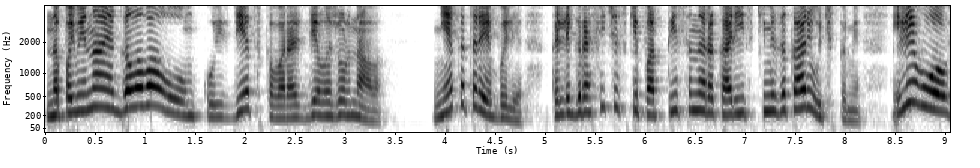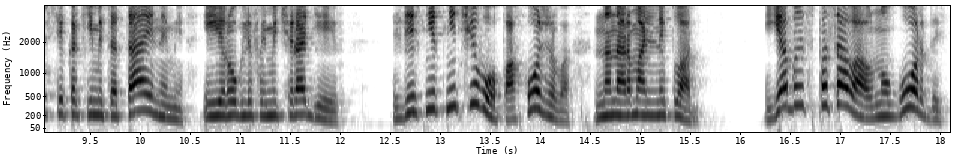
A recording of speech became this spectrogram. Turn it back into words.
напоминая головоломку из детского раздела журнала. Некоторые были каллиграфически подписаны ракорийскими закорючками или вовсе какими-то тайнами и иероглифами чародеев. Здесь нет ничего похожего на нормальный план. Я бы спасовал, но гордость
